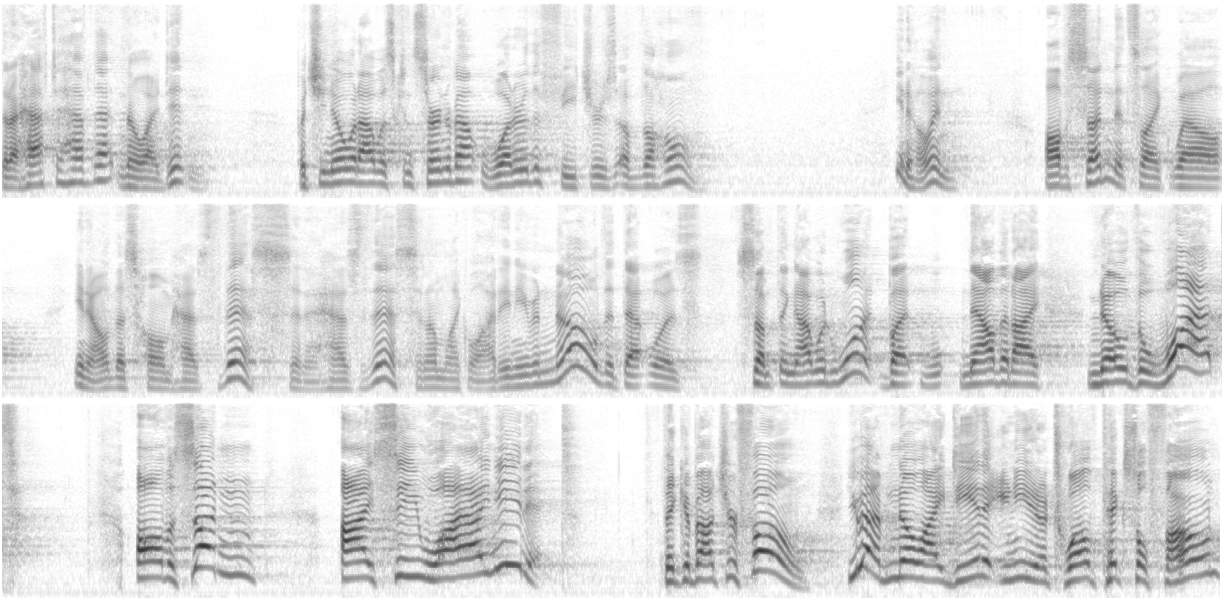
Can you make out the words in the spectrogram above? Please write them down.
Did I have to have that? No, I didn't. But you know what I was concerned about? What are the features of the home? You know, and all of a sudden it's like, well, you know, this home has this and it has this. And I'm like, well, I didn't even know that that was something I would want. But now that I know the what, all of a sudden I see why I need it. Think about your phone. You have no idea that you need a 12 pixel phone.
